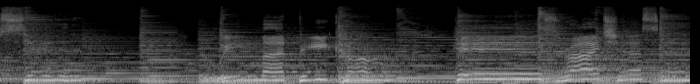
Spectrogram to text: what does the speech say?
sin that we might become his righteousness.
